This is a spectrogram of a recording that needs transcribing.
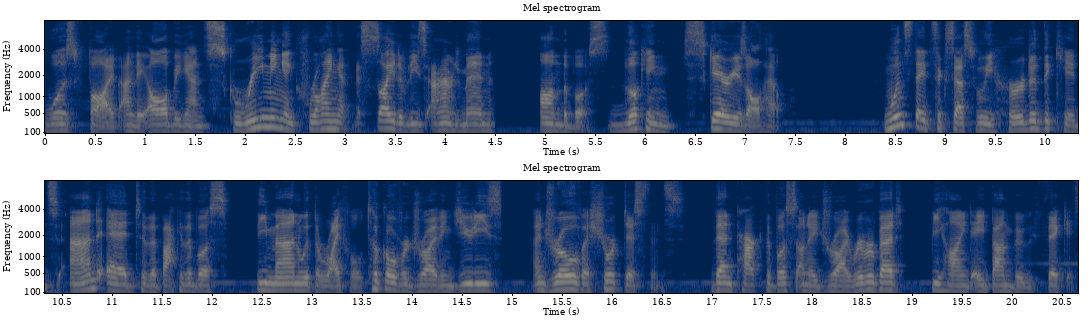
was 5, and they all began screaming and crying at the sight of these armed men on the bus, looking scary as all hell. Once they'd successfully herded the kids and Ed to the back of the bus, the man with the rifle took over driving duties and drove a short distance, then parked the bus on a dry riverbed behind a bamboo thicket.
